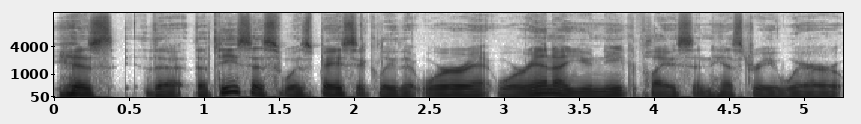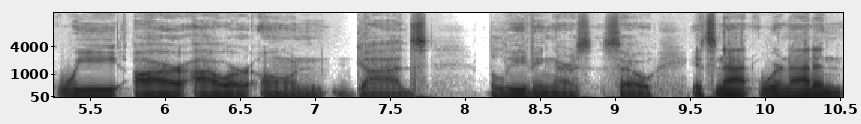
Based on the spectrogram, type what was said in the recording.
his the the thesis was basically that we're we're in a unique place in history where we are our own gods, believing our so it's not we're not in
